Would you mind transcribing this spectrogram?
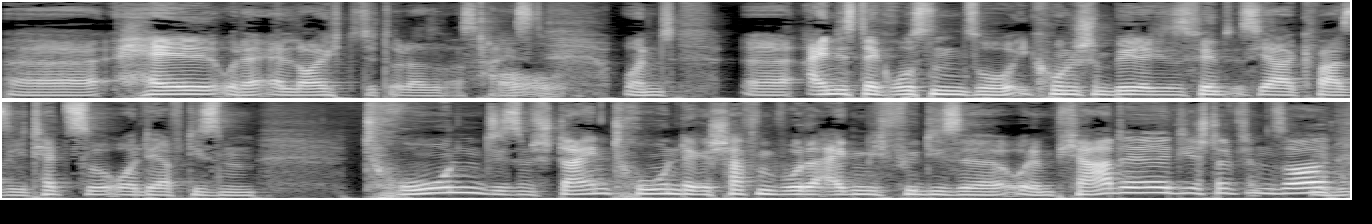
äh, hell oder erleuchtet oder sowas heißt. Oh. Und äh, eines der großen so ikonischen Bilder dieses Films ist ja quasi Tetsuo, der auf diesem Thron, diesem Steinthron, der geschaffen wurde, eigentlich für diese Olympiade, die stattfinden soll. Mhm.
